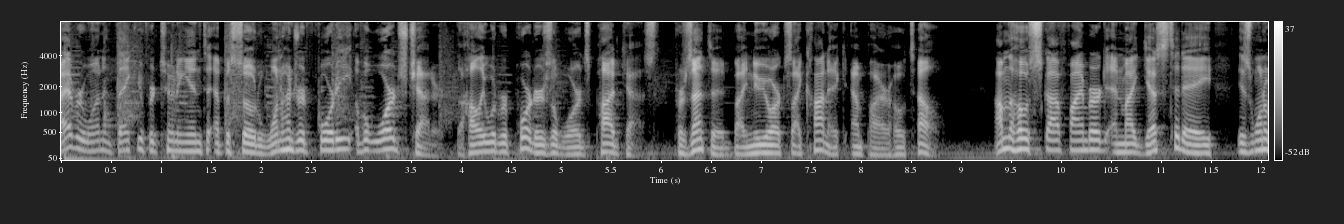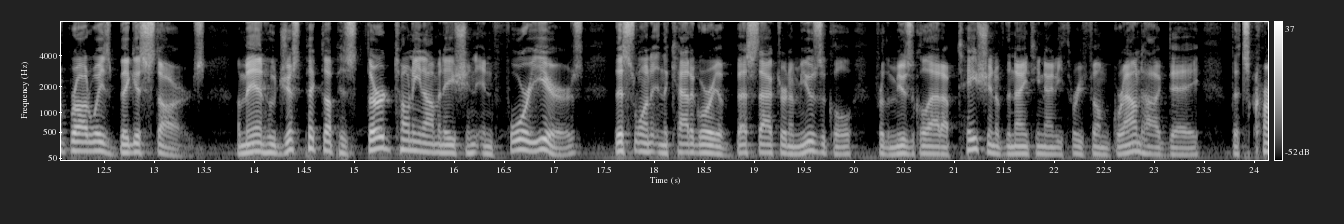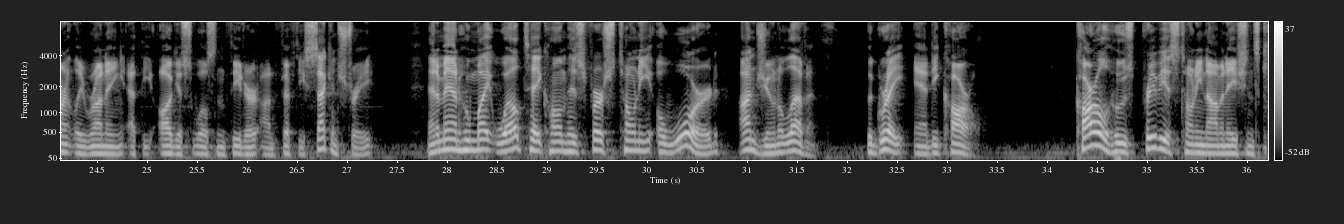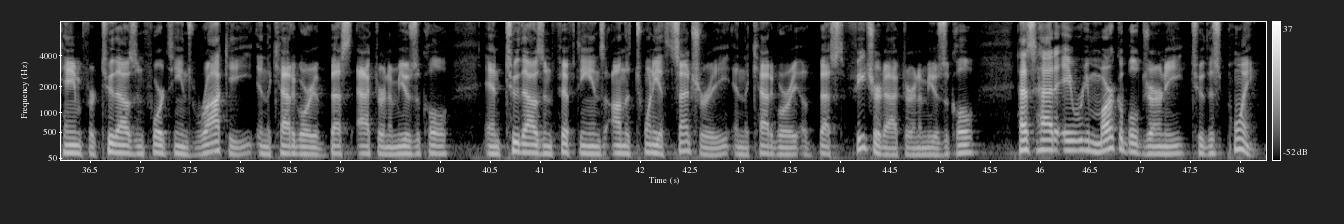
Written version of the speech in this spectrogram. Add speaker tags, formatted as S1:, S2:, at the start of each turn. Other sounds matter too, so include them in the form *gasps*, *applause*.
S1: Hi, everyone, and thank you for tuning in to episode 140 of Awards Chatter, the Hollywood Reporters Awards podcast, presented by New York's iconic Empire Hotel. I'm the host, Scott Feinberg, and my guest today is one of Broadway's biggest stars, a man who just picked up his third Tony nomination in four years, this one in the category of Best Actor in a Musical for the musical adaptation of the 1993 film Groundhog Day that's currently running at the August Wilson Theater on 52nd Street and a man who might well take home his first Tony Award on June 11th, the great Andy Karl. Karl, whose previous Tony nominations came for 2014's Rocky in the category of Best Actor in a Musical and 2015's On the 20th Century in the category of Best Featured Actor in a Musical, has had a remarkable journey to this point.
